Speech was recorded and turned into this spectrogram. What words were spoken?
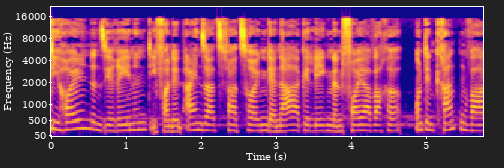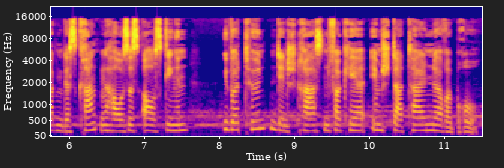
Die heulenden Sirenen, die von den Einsatzfahrzeugen der nahegelegenen Feuerwache und den Krankenwagen des Krankenhauses ausgingen, übertönten den Straßenverkehr im Stadtteil Nörrebro.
